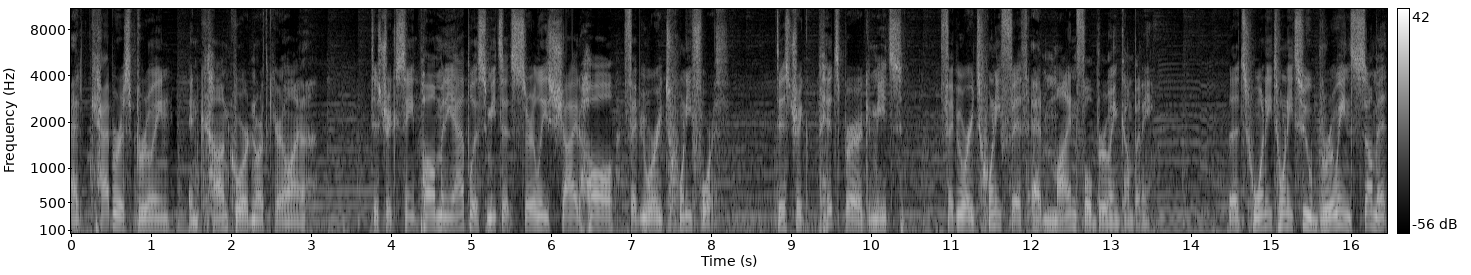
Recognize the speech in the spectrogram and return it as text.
at Cabarrus Brewing in Concord, North Carolina. District St. Paul, Minneapolis meets at Surly's Scheid Hall February 24th. District Pittsburgh meets February 25th at Mindful Brewing Company. The 2022 Brewing Summit,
